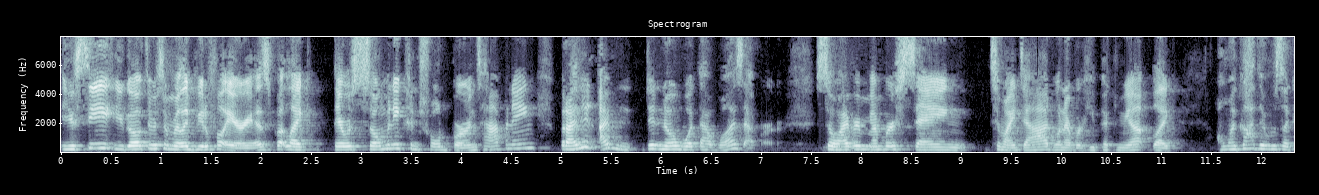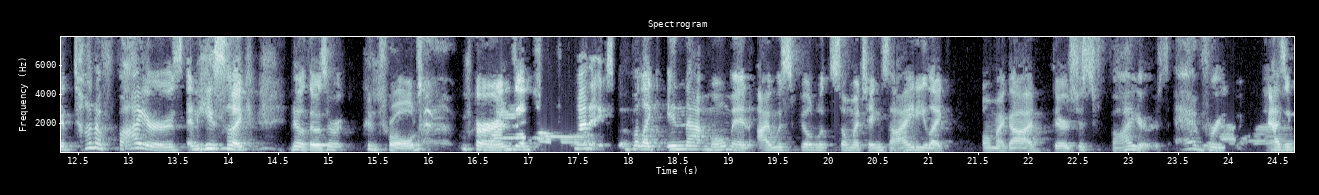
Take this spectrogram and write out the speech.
you see, you go through some really beautiful areas, but like there was so many controlled burns happening, but I didn't I didn't know what that was ever. So I remember saying to my dad whenever he picked me up, like, oh my God, there was like a ton of fires. And he's like, no, those are controlled burns. Wow. And kind of, but like in that moment, I was filled with so much anxiety, like, oh my God, there's just fires everywhere. Yeah. As a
